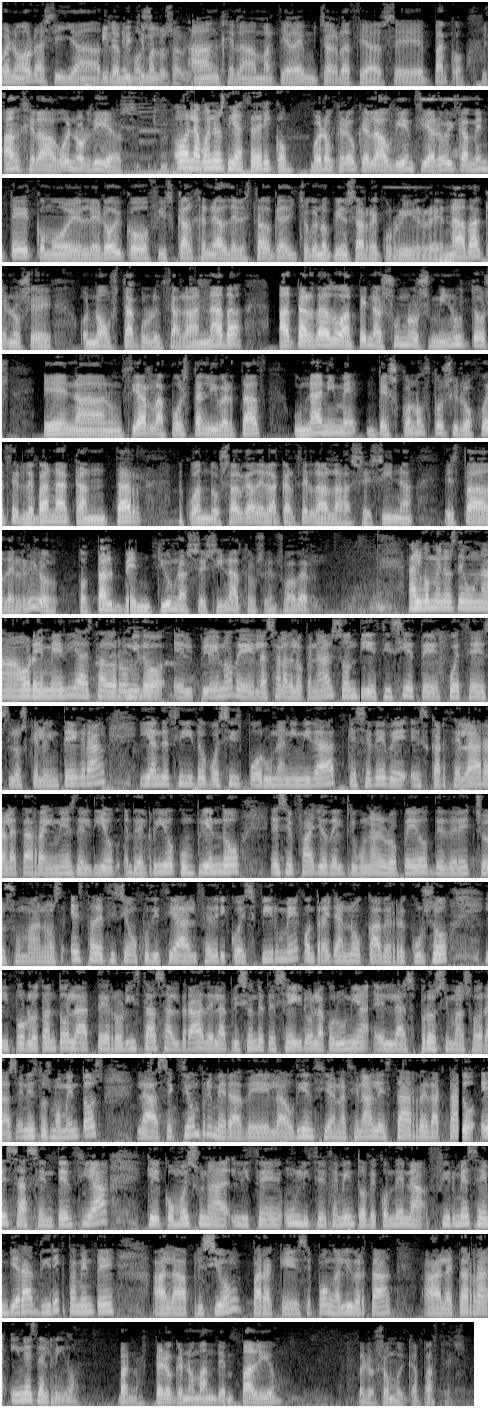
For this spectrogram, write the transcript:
Bueno, ahora sí ya y tenemos lo saben. a Ángela Martínez. Muchas gracias, eh, Paco. Ángela, buenos días. Hola, buenos días, Federico. Bueno, creo que la audiencia heroicamente, como el heroico fiscal general del Estado que ha dicho que no piensa recurrir eh, nada, que no se no obstaculizará nada, ha tardado apenas unos minutos en anunciar la puesta en libertad unánime. Desconozco si los jueces le van a cantar cuando salga de la cárcel a la asesina esta del río. Total 21 asesinatos en su haber. Algo menos de una hora y media ha estado reunido el Pleno de la Sala de lo Penal. Son 17 jueces los que lo integran y han decidido, pues sí, por unanimidad, que se debe escarcelar a la tarra Inés del, del Río, cumpliendo ese fallo del Tribunal Europeo de Derechos Humanos. Esta decisión judicial, Federico, es firme, contra ella no cabe recurso y, por lo tanto, la terrorista saldrá de la prisión de Teseiro, La Coruña, en las próximas horas. En estos momentos, la sección primera de la Audiencia Nacional está redactada redactando esa sentencia que, como es una un licenciamiento de condena firme, se enviará directamente a la prisión para que se ponga en libertad a la etarra Inés del Río. Bueno, espero que no manden palio, pero son muy capaces.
